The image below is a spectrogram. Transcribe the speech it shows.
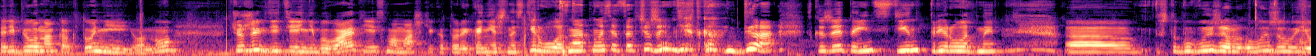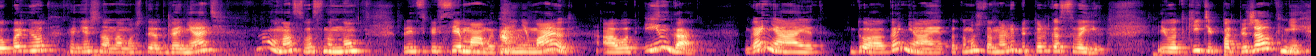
ребенок, а кто не ее. Но чужих детей не бывает. Есть мамашки, которые, конечно, стервозно относятся к чужим деткам. Да, скажи, это инстинкт природный. А, чтобы выжил, выжил ее помет, конечно, она может и отгонять. Ну, у нас в основном, в принципе, все мамы принимают. А вот Инга гоняет. Да, гоняет, потому что она любит только своих. И вот Китик подбежал к ней.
